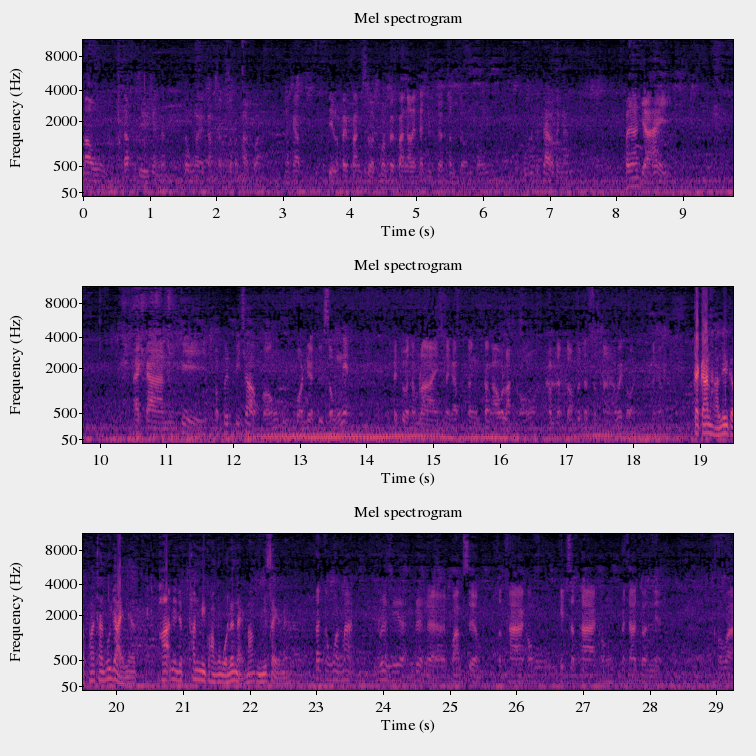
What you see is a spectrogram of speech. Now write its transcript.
เรานับถือกันตรงกับคำสั่งสอนมากกว่า นะครับ ที่เราไปฟังสวดมนต์ไปฟังอะไรนั่นคือคำสั่งสอนของพระพุทธเจ้าทั้งนั้น เพราะฉะนั้นอย่าให้อาการที่ประพฤติพิชอบของบุคคลเนี่ยคือสงฆ์เนี่ยเป็นตัวทำลายนะครับต้องต้องเอาหลักของคำสั่งสอนพุทธศาสนาไว้ก่อนนะครับแต่การหารือกับพระชั้นผู้ใหญ่เนี่ยพระนี่ท่านมีความกังวลเรื่องไหนบ้างเป็นพิเศษไหมท่านกังวลมากเรื่องนี้เรื่องเอ่อความเสื่อมศรัทธาของกิจศรัทธาของประชาชนเนี่ยเพราะว่า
